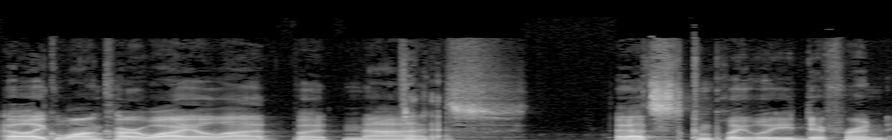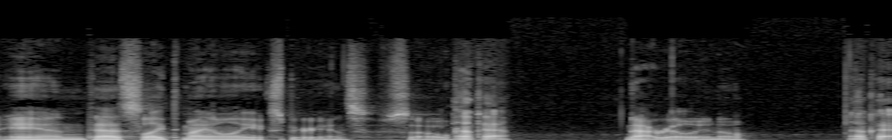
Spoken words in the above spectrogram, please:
I like Wong Kar Wai a lot, but not. Okay. That's completely different, and that's like my only experience. So okay? not really, no. Okay.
